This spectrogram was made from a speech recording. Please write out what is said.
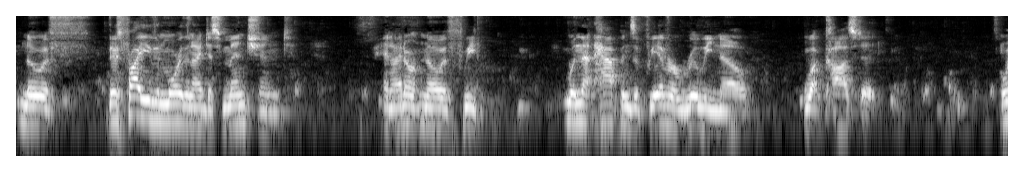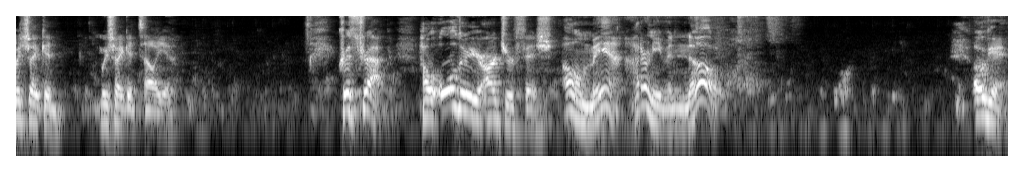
know if there's probably even more than I just mentioned. And I don't know if we, when that happens, if we ever really know what caused it. Wish I could, wish I could tell you. Chris Trapp, how old are your archer fish? Oh man, I don't even know. Okay,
